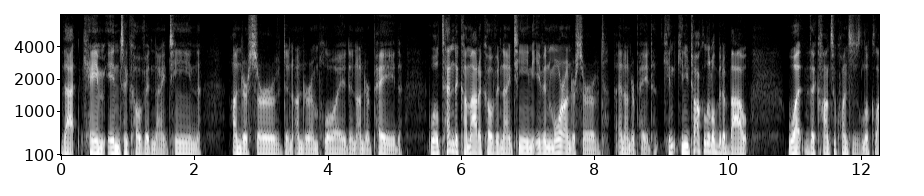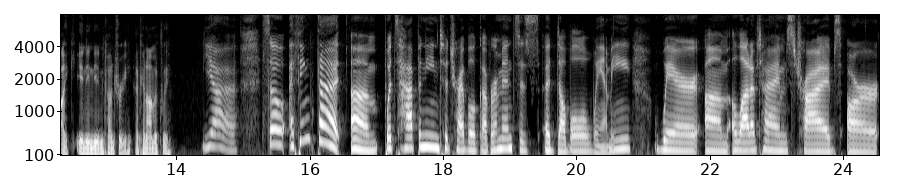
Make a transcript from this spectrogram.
that came into COVID 19 underserved and underemployed and underpaid will tend to come out of COVID 19 even more underserved and underpaid. Can, can you talk a little bit about what the consequences look like in Indian country economically? Yeah. So I think that um, what's happening to tribal governments is a double whammy where um, a lot of times tribes are,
